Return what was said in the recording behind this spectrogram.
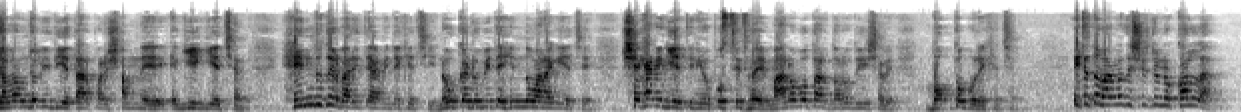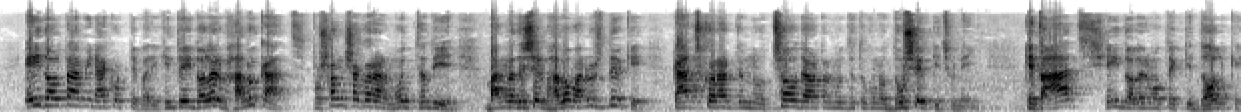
জলাঞ্জলি দিয়ে তারপরে সামনে এগিয়ে গিয়েছেন। হিন্দুদের বাড়িতে আমি দেখেছি নৌকাডুবিতে হিন্দু মারা গিয়েছে। সেখানে গিয়ে তিনি উপস্থিত হয়ে মানবতার দরদি হিসাবে বক্তব্য রেখেছেন। এটা তো বাংলাদেশের জন্য কল্যাণ। এই দলটা আমি না করতে পারি, কিন্তু এই দলের ভালো কাজ, প্রশংসা করার মধ্য দিয়ে বাংলাদেশের ভালো মানুষদেরকে কাজ করার জন্য উৎসাহ দেওয়াটার মধ্যে তো কোনো দোষের কিছু নেই। কিন্তু আজ সেই দলের মতো একটি দলকে,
